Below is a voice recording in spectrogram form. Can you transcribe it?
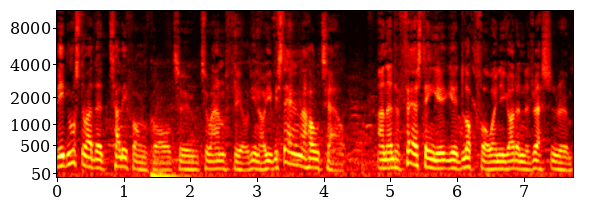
they must have had a telephone call to, to Anfield. You know, you'd be staying in a hotel, and then the first thing you, you'd look for when you got in the dressing room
